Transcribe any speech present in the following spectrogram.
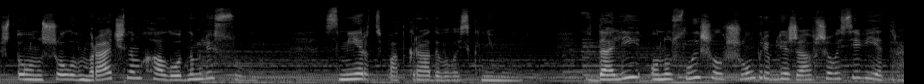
что он шел в мрачном холодном лесу. Смерть подкрадывалась к нему – Вдали он услышал шум приближавшегося ветра.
